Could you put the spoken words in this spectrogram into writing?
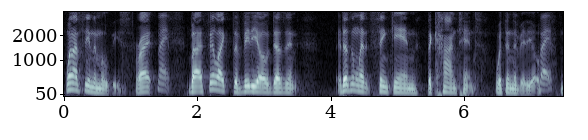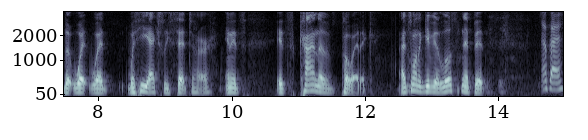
when I've seen the movies, right? Right. But I feel like the video doesn't it doesn't let it sink in the content within the video. Right. The what what what he actually said to her. And it's it's kind of poetic. I just want to give you a little snippet Okay.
